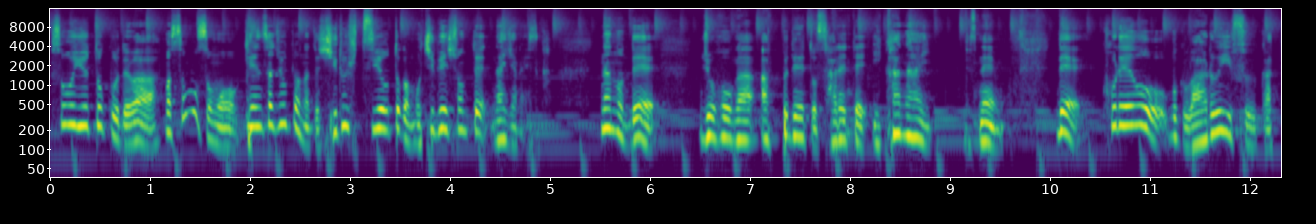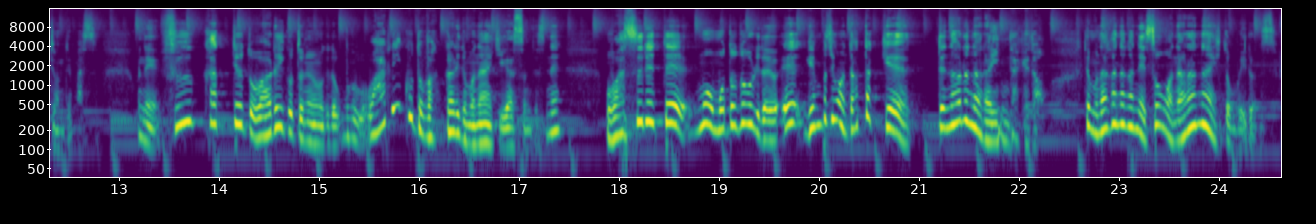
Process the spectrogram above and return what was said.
そういうとこでは、まあ、そもそも検査状況なんて知る必要とかモチベーションってないじゃないですか。なので情報がアップデートされていかないですね。でこれを僕悪い風化って呼んでます。ね風化っていうと悪いことに思うけど僕悪いことばっかりでもない気がするんですね。忘れてもう元通りだよえ原発事故なんてあったっけ？ってなるならいいんだけどでもなかなかねそうはならない人もいるんですよ。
